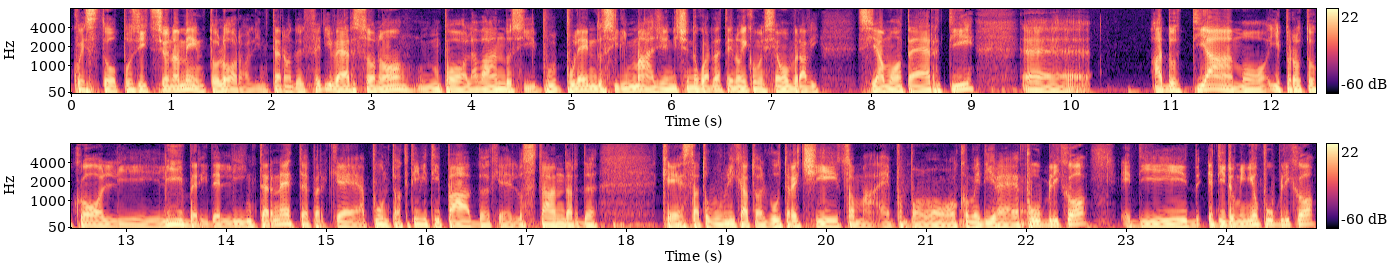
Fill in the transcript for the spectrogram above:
questo posizionamento loro all'interno del Fediverso, no? un po' lavandosi, pu- pulendosi l'immagine, dicendo guardate noi come siamo bravi, siamo aperti, eh, adottiamo i protocolli liberi dell'internet perché appunto ActivityPub, che è lo standard che è stato pubblicato al V3C, insomma è come dire, è pubblico e di, di dominio pubblico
